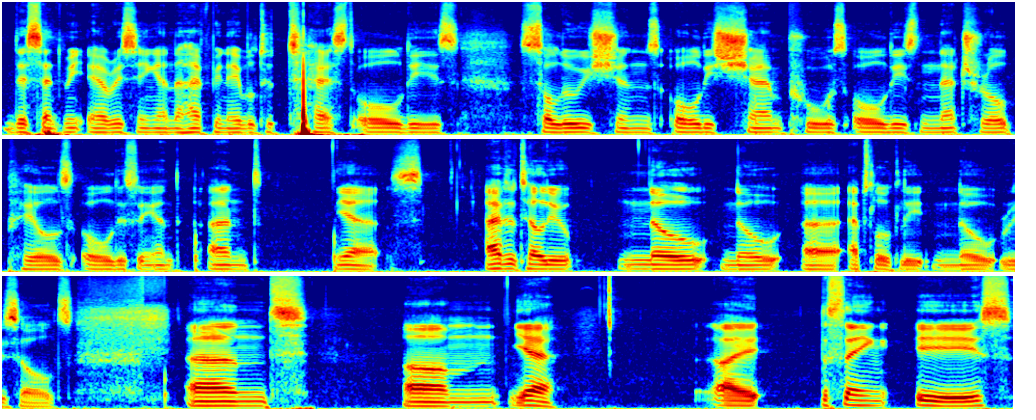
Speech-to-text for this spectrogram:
they sent me everything and I have been able to test all these solutions all these shampoos all these natural pills all this thing and and yeah I have to tell you no no uh, absolutely no results. And um, yeah I the thing is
